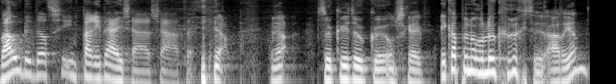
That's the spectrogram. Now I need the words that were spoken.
wouden dat ze in Paradijsa zaten. ja, ja. Zo kun je het ook uh, omschrijven. Ik heb er nog een leuk gerucht, Adriaan,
